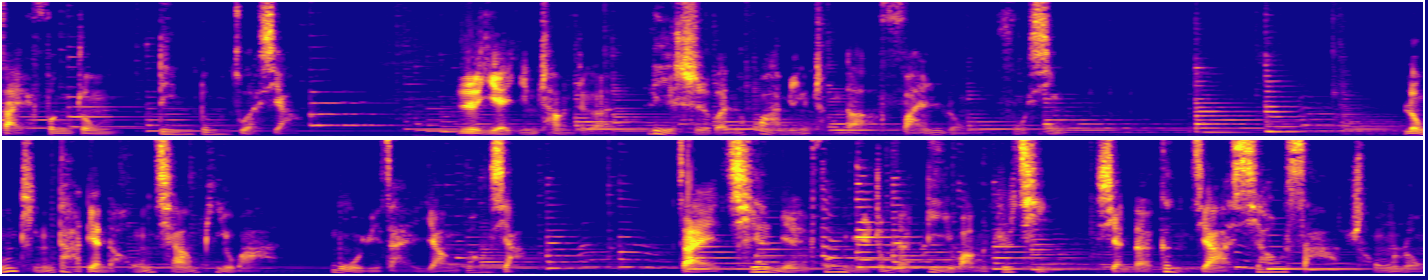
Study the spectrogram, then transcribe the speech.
在风中叮咚作响，日夜吟唱着历史文化名城的繁荣复兴。龙庭大殿的红墙碧瓦沐浴在阳光下，在千年风雨中的帝王之气显得更加潇洒从容。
